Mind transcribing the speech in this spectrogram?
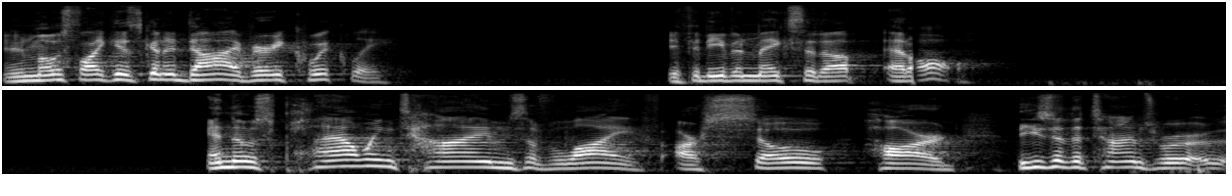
And most likely, it's going to die very quickly if it even makes it up at all. And those plowing times of life are so hard. These are the times where, uh,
